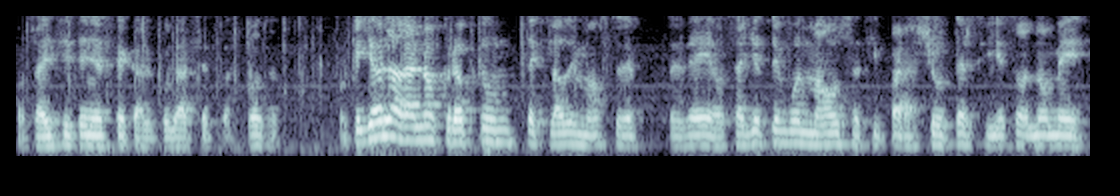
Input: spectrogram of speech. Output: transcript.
O sea, ahí sí tenías que calcular ciertas cosas. Porque yo la verdad no creo que un teclado y mouse te te dé. O sea, yo tengo un mouse así para shooters y eso no me,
